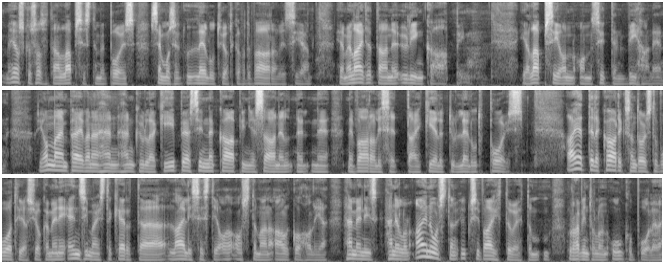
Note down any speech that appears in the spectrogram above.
me joskus otetaan lapsistamme pois semmoiset lelut, jotka ovat vaarallisia, ja me laitetaan ne ylinkaapin. Ja lapsi on, on sitten vihanen jonain päivänä hän, hän kyllä kiipeää sinne kaapin ja saa ne, ne, ne, vaaralliset tai kielletty lelut pois. Ajattele 18-vuotias, joka meni ensimmäistä kertaa laillisesti ostamaan alkoholia. Hän menisi, hänellä on ainoastaan yksi vaihtoehto ravintolan ulkopuolella.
